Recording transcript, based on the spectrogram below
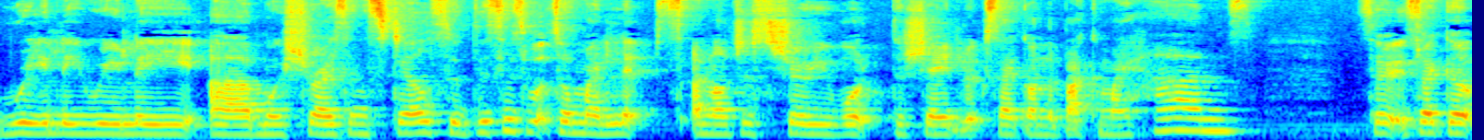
really really uh, moisturizing still so this is what's on my lips and I'll just show you what the shade looks like on the back of my hands. So it's like a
